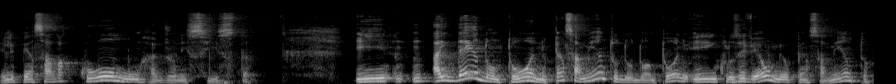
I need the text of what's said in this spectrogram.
Ele pensava como um radionicista. E a ideia do Antônio, o pensamento do, do Antônio, e inclusive é o meu pensamento,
